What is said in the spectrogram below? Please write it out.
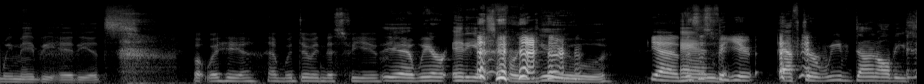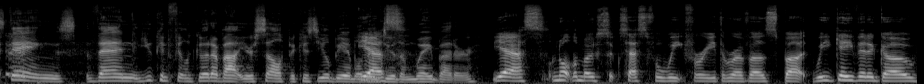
we may be idiots. but we're here and we're doing this for you. Yeah, we're idiots for you. Yeah, this is for you. After we've done all these things, then you can feel good about yourself because you'll be able Yes. to do them way better. Yes, not the most successful week for either of us, but we gave it a go.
